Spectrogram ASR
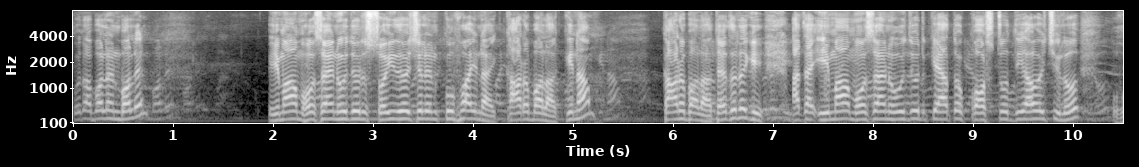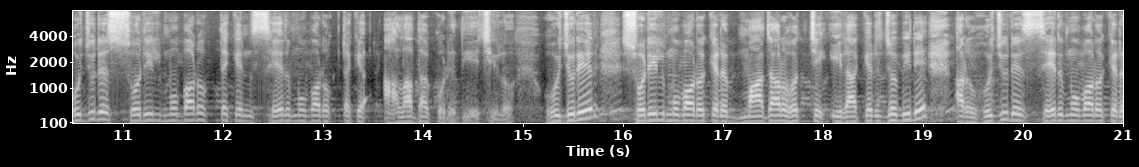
কোথা বলেন বলেন। ইমাম হোসেন হুজুর শহীদ হয়েছিলেন কুফাই নাই, কারবালা। কি নাম? কারবালা। তাই তো নাকি আচ্ছা ইমাম হোসেন হুজুরকে এত কষ্ট দেওয়া হয়েছিল, হুজুরের শরীর মোবারক থেকে শের মোবারকটাকে আলাদা করে দিয়েছিল। হুজুরের শরীর মোবারকের মাজার হচ্ছে ইরাকের জমিনে, আর হুজুরের শের মোবারকের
